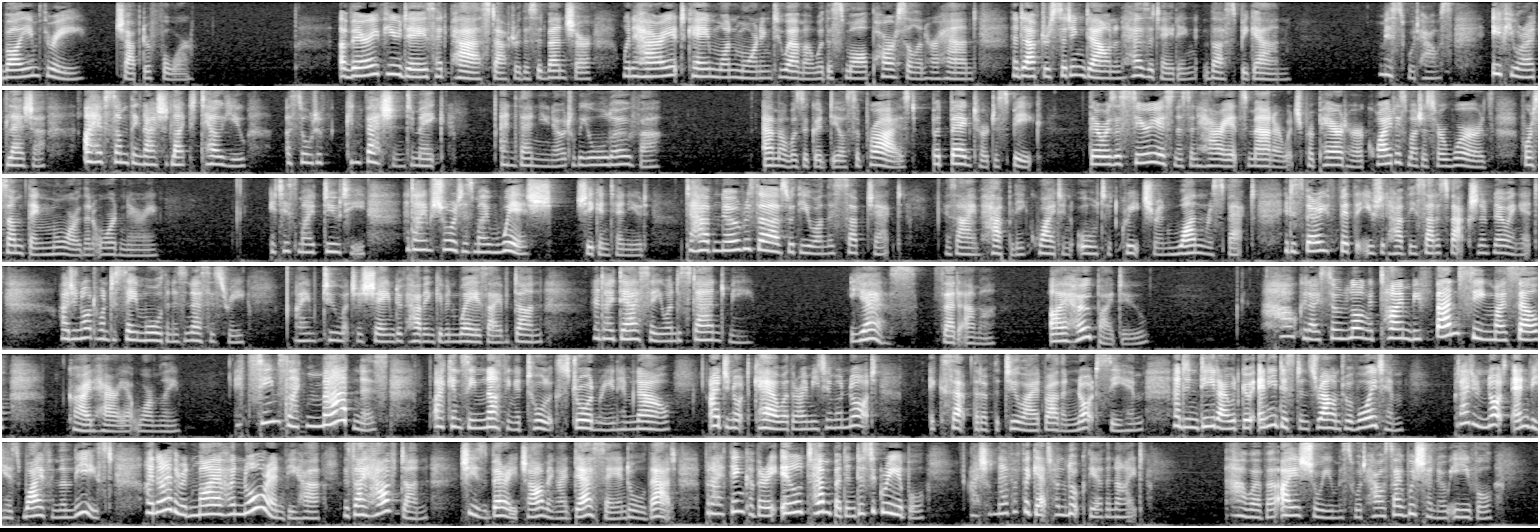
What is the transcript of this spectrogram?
Volume Three, Chapter IV A very few days had passed after this adventure when Harriet came one morning to Emma with a small parcel in her hand, and after sitting down and hesitating, thus began: "Miss Woodhouse, if you are at leisure, I have something that I should like to tell you, a sort of confession to make, and then, you know, it will be all over." Emma was a good deal surprised, but begged her to speak. There was a seriousness in Harriet's manner which prepared her, quite as much as her words, for something more than ordinary. "It is my duty, and I am sure it is my wish," she continued, "to have no reserves with you on this subject. As I am happily quite an altered creature in one respect, it is very fit that you should have the satisfaction of knowing it. I do not want to say more than is necessary. I am too much ashamed of having given way as I have done, and I dare say you understand me." "Yes," said Emma. I hope I do." "How could I so long a time be fancying myself cried Harriet warmly. "It seems like madness. I can see nothing at all extraordinary in him now. I do not care whether I meet him or not except that of the two I had rather not see him, and indeed I would go any distance round to avoid him. But I do not envy his wife in the least. I neither admire her nor envy her, as I have done. She is very charming, I dare say, and all that, but I think her very ill tempered and disagreeable. I shall never forget her look the other night. However, I assure you, Miss Woodhouse, I wish her no evil.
